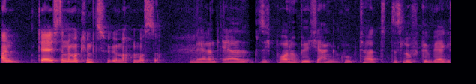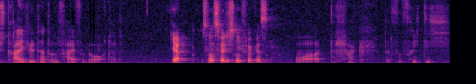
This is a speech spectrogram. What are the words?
an der ich dann immer Klimmzüge machen musste. Während er sich Pornobildchen angeguckt hat, das Luftgewehr gestreichelt hat und Pfeife geraucht hat. Ja, sowas werde ich nie vergessen. What the fuck? Das ist richtig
